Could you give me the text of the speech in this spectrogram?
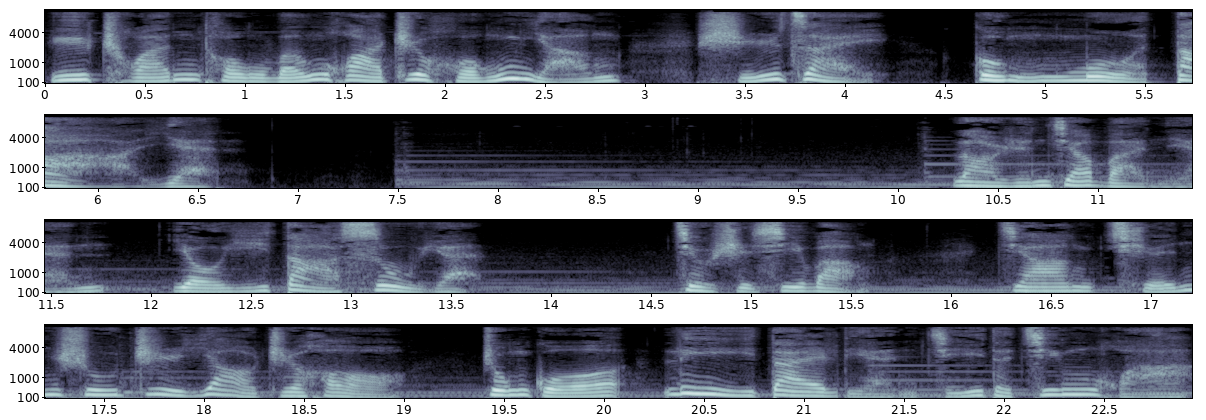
与传统文化之弘扬，实在功莫大焉。老人家晚年有一大夙愿，就是希望。将群书治要之后，中国历代典籍的精华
